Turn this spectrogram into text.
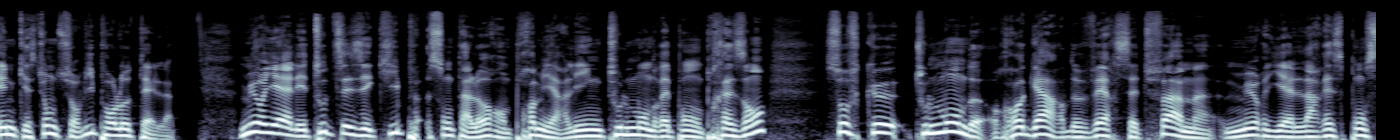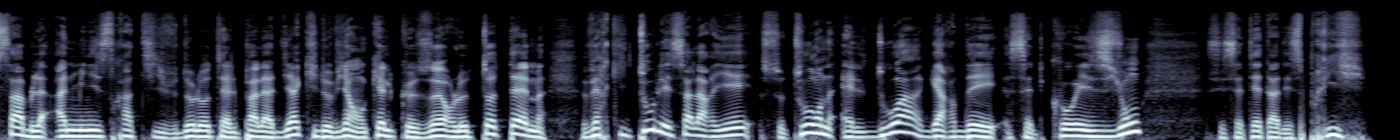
et une question de survie pour l'hôtel. Muriel et toutes ses équipes sont alors en première ligne, tout le monde répond présent, sauf que tout le monde regarde vers cette femme, Muriel, la responsable administrative de l'hôtel Palladia, qui devient en quelques heures le totem vers qui tous les salariés se tournent. Elle doit garder cette cohésion, c'est cet état d'esprit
